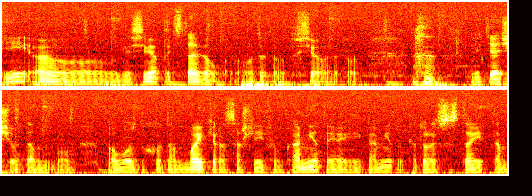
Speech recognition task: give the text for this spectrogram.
и э, для себя представил вот это вот все, вот это вот летящего там по воздуху там байкера со шлейфом кометы и комету, которая состоит там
